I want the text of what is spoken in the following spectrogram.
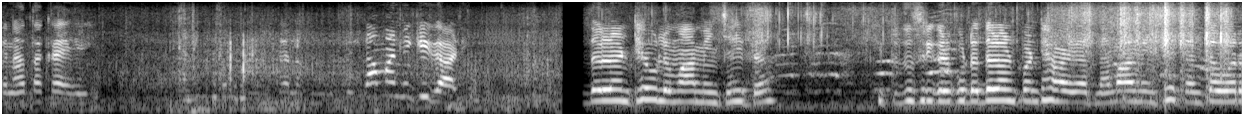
पण आता काय आहे? त्याला की गाडी. दळण ठेवलं मामींच्या इथं. इथं दुसरीकडे कुठं दळण पण ठेवायला जात नाही. मामींच्या इथं तवर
